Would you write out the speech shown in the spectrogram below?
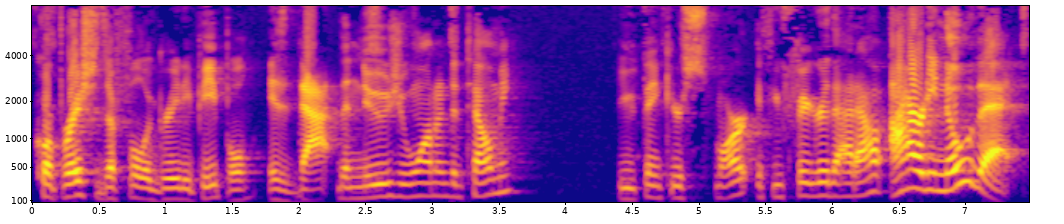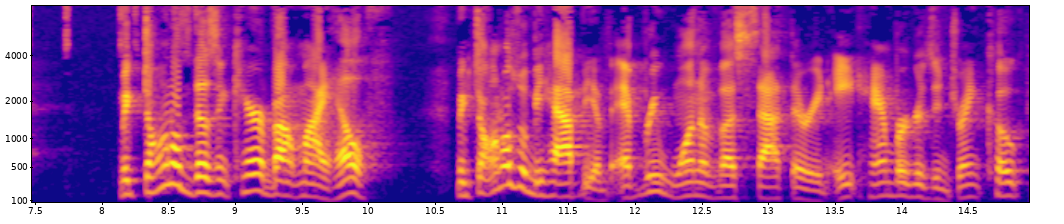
corporations are full of greedy people. Is that the news you wanted to tell me? You think you're smart if you figure that out? I already know that. McDonald's doesn't care about my health. McDonald's would be happy if every one of us sat there and ate hamburgers and drank Coke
